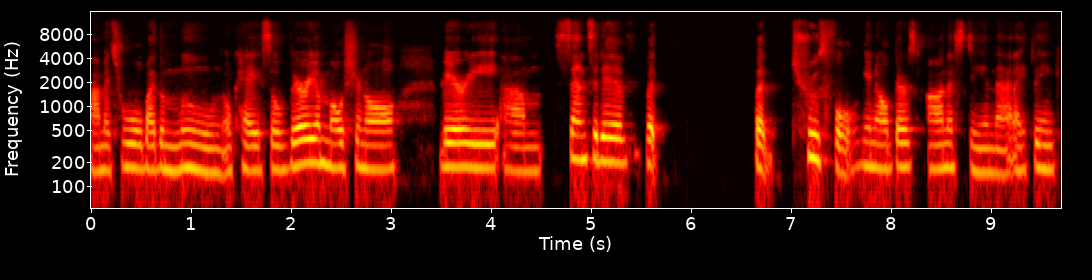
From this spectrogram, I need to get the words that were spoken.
Um, it's ruled by the moon okay? So very emotional very um, sensitive but but truthful you know? There's honesty in that. I think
